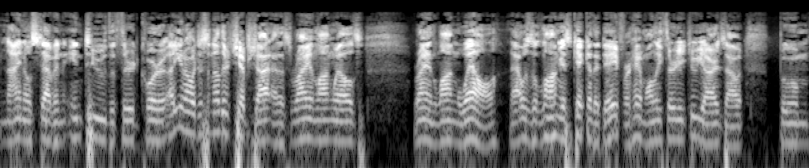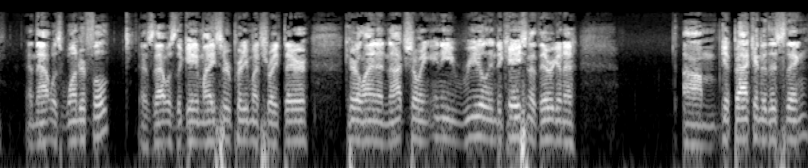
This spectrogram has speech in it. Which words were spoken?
907 into the third quarter. Uh, you know, just another chip shot. That's Ryan Longwell's Ryan Longwell. That was the longest kick of the day for him, only 32 yards out. Boom, and that was wonderful. As that was the game icer, pretty much right there. Carolina not showing any real indication that they were going to um, get back into this thing.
